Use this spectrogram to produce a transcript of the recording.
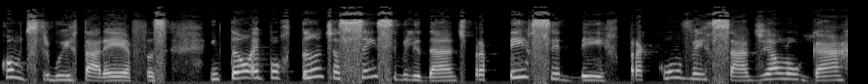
como distribuir tarefas. Então, é importante a sensibilidade para perceber, para conversar, dialogar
